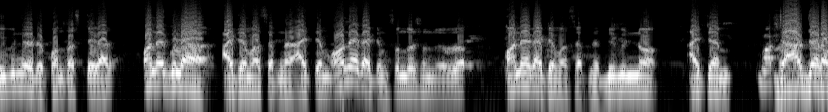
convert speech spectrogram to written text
বিভিন্ন রেটের পঞ্চাশ টাকার অনেকগুলা আইটেম আছে আপনার। আইটেম অনেক আইটেম সুন্দর সুন্দর অনেক আইটেম আছে আপনার বিভিন্ন আইটেম যার যারা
